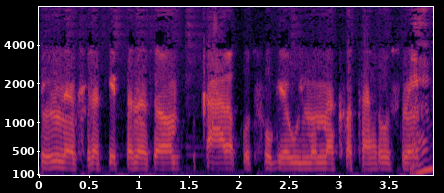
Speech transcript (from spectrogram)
mindenféleképpen ez a állapot fogja úgymond meghatározni uh-huh.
